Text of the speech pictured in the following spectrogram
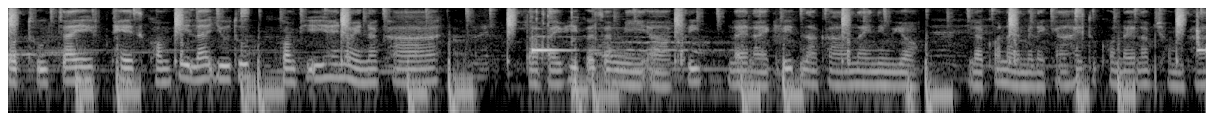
กดถูกใจเพจของพี่และ YouTube ของพี่ให้หน่อยนะคะ ต่อไปพี่ก็จะมีคลิปหลาย ๆ คลิปนะคะในนิวยอร์กแล้วก็ในอเมริกาให้ทุกคนได้รับชมค่ะ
